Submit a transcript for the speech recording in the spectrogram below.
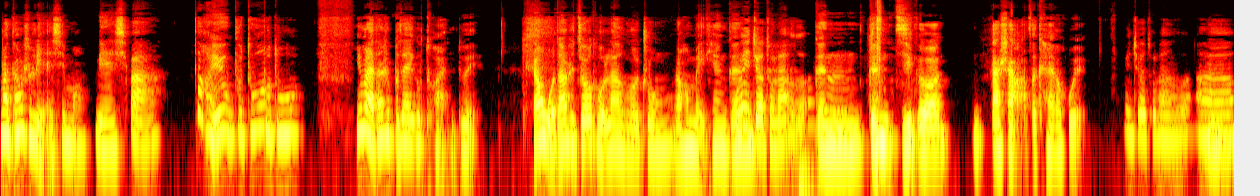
那当时联系吗？联系吧，但好像又不多。不多，因为我俩当时不在一个团队。然后我当时焦头烂额中，然后每天跟我也焦头烂额跟、嗯跟几个大傻子开会。我也焦头烂额啊！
